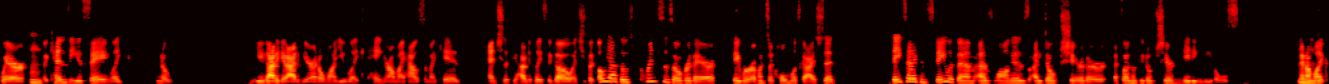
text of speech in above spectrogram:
where Mm. Mackenzie is saying like, you know, you got to get out of here. I don't want you like hanging around my house and my kids. And she's like, "Do you have any place to go?" And she's like, "Oh yeah, those princes over there. They were a bunch of like homeless guys." She said, they said I can stay with them as long as I don't share their as long as we don't share knitting needles. And I'm Mhm. like,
